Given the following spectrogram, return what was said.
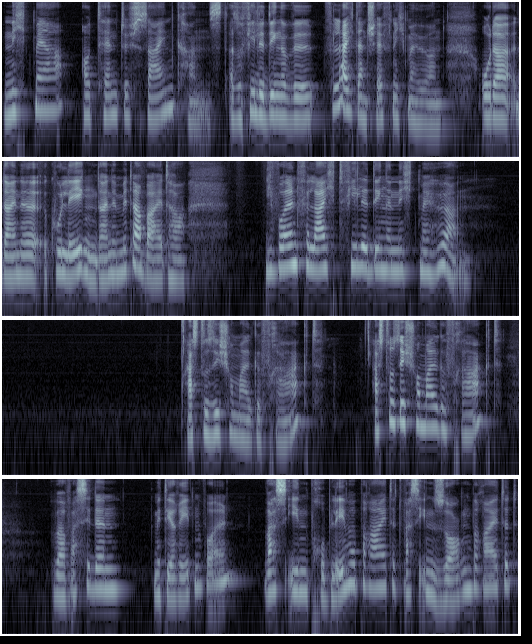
nicht mehr authentisch sein kannst. Also viele Dinge will vielleicht dein Chef nicht mehr hören oder deine Kollegen, deine Mitarbeiter die wollen vielleicht viele Dinge nicht mehr hören. Hast du sie schon mal gefragt? Hast du sie schon mal gefragt, über was sie denn mit dir reden wollen? Was ihnen Probleme bereitet, was ihnen Sorgen bereitet?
